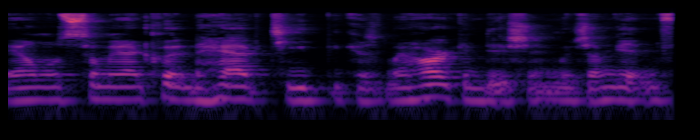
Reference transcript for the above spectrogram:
They almost told me I couldn't have teeth because my heart condition, which I'm getting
